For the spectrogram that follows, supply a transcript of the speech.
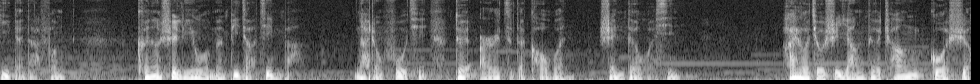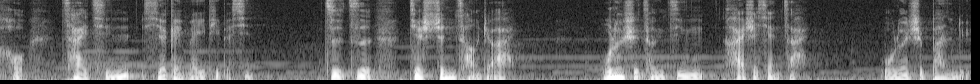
毅的那封，可能是离我们比较近吧，那种父亲对儿子的口吻深得我心。还有就是杨德昌过世后，蔡琴写给媒体的信。字字皆深藏着爱，无论是曾经还是现在，无论是伴侣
